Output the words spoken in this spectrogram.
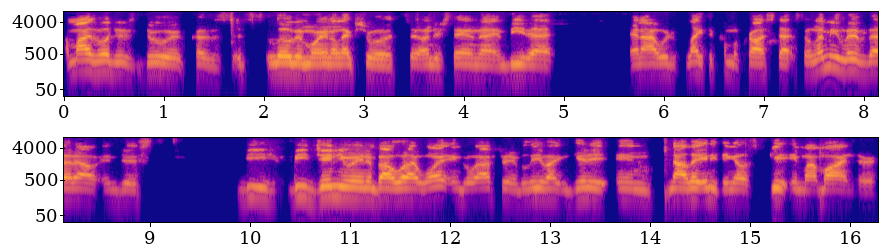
I might as well just do it because it's a little bit more intellectual to understand that and be that. And I would like to come across that. So let me live that out and just be be genuine about what I want and go after it and believe I can get it and not let anything else get in my mind or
